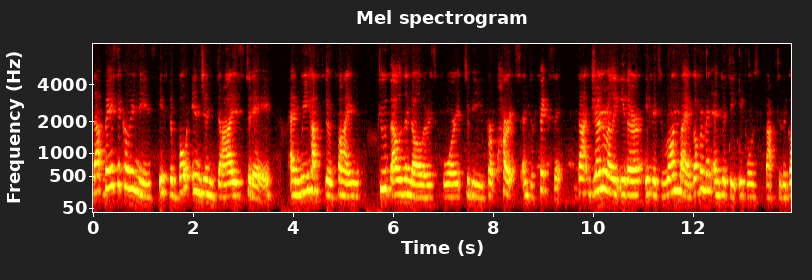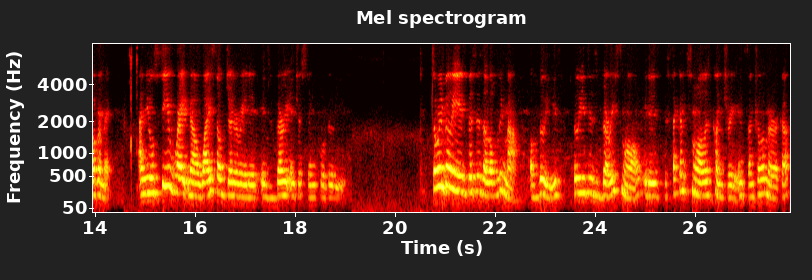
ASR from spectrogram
That basically means if the boat engine dies today and we have to find $2,000 for it to be for parts and to fix it, that generally either if it's run by a government entity, it goes back to the government. And you'll see right now why self-generated is very interesting for Belize. So in Belize, this is a lovely map of Belize. Belize is very small. It is the second smallest country in Central America.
